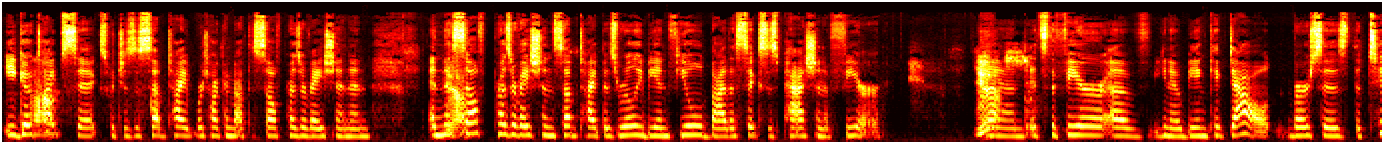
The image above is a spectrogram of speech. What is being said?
ego uh-huh. type six, which is a subtype. We're talking about the self preservation and and this yeah. self preservation subtype is really being fueled by the six's passion of fear. Yes. And it's the fear of, you know, being kicked out versus the 2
